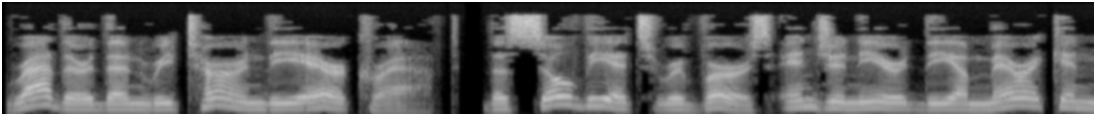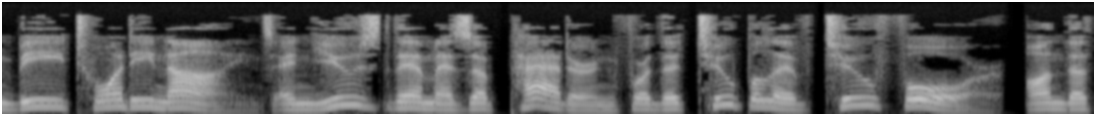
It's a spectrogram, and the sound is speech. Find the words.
Rather than return the aircraft, the Soviets reverse-engineered the American B-29s and used them as a pattern for the Tupolev Tu-4. On the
